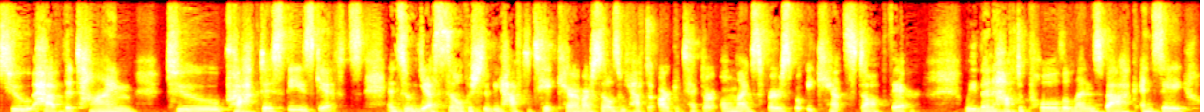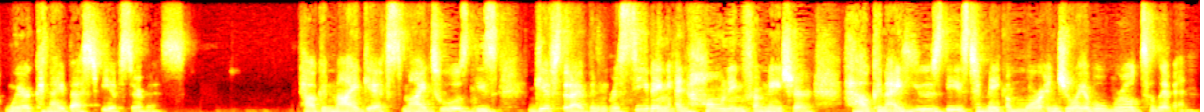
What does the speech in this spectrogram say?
to have the time to practice these gifts. And so, yes, selfishly, we have to take care of ourselves. We have to architect our own lives first, but we can't stop there. We then have to pull the lens back and say, where can I best be of service? How can my gifts, my tools, mm-hmm. these gifts that I've been receiving and honing from nature, how can I use these to make a more enjoyable world to live in?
